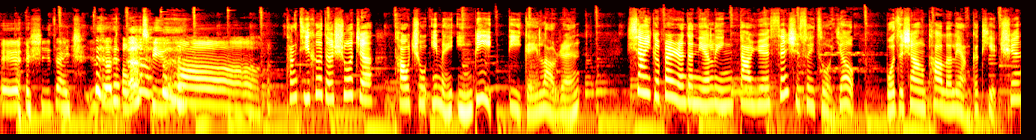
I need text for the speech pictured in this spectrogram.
哎呀，实在值得同情啊！唐吉诃德说着，掏出一枚银币递给老人。下一个犯人的年龄大约三十岁左右，脖子上套了两个铁圈。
